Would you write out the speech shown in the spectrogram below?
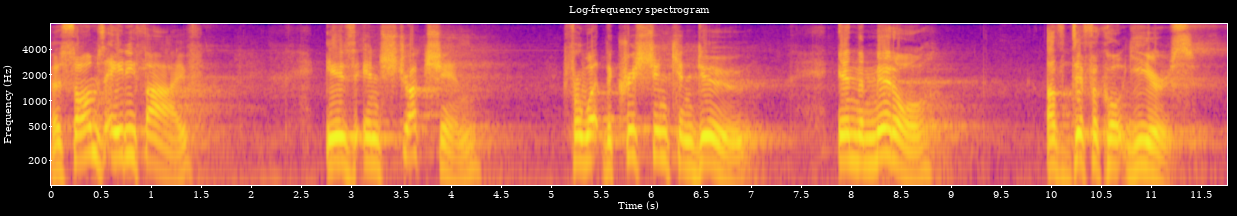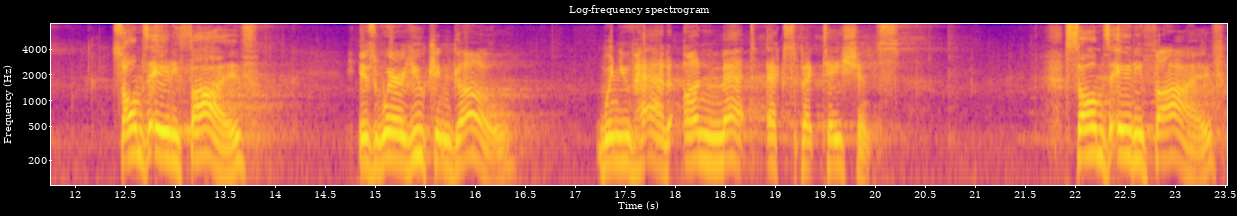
Now, Psalms 85 is instruction for what the Christian can do in the middle of difficult years. Psalms 85 is where you can go when you've had unmet expectations. Psalms 85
